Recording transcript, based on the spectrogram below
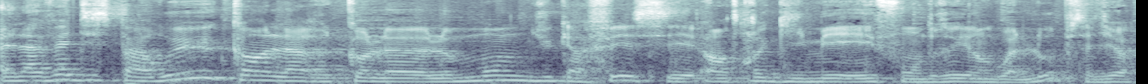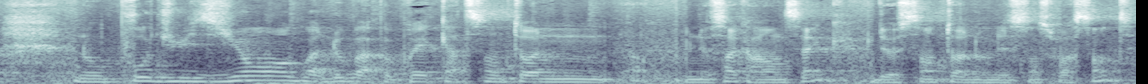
Elle avait disparu quand, le, monde du café s'est entre guillemets effondré en Guadeloupe, c'est-à-dire nous produisions en Guadeloupe à peu près 400 tonnes en 1945, 200 tonnes en 1960,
